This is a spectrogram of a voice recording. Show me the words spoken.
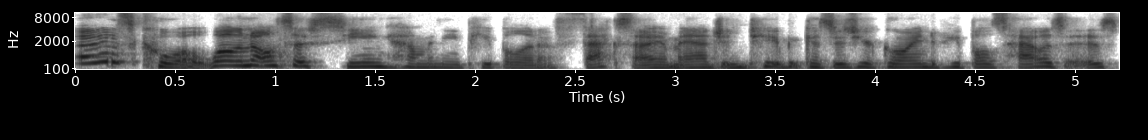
that is cool. Well, and also seeing how many people it affects, I imagine too, because as you're going to people's houses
